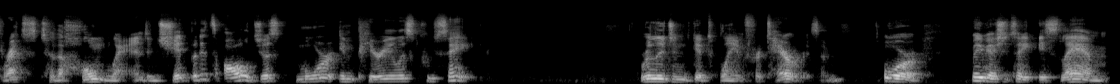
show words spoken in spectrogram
threats to the homeland and shit, but it's all just more imperialist crusade. Religion gets blamed for terrorism. Or maybe I should say Islam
